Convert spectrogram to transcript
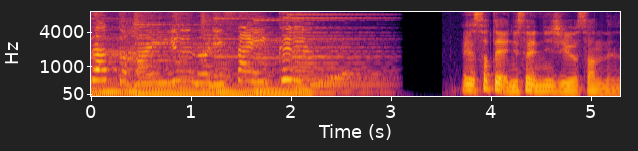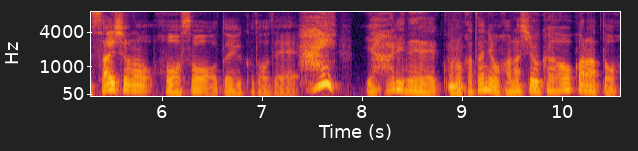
田と俳優のリサイクルえー、さて2023年最初の放送ということで、はい、やはりねこの方にお話を伺おうかなと。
